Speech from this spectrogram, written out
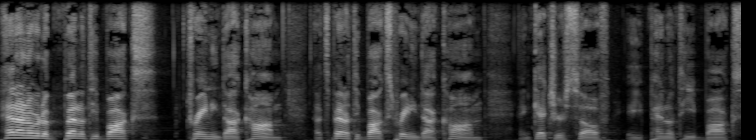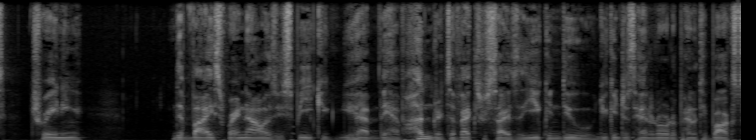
head on over to penaltyboxtraining.com. That's penaltyboxtraining.com and get yourself a penalty box training device right now as you speak. You, you have they have hundreds of exercises that you can do. You can just head over to penaltybox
